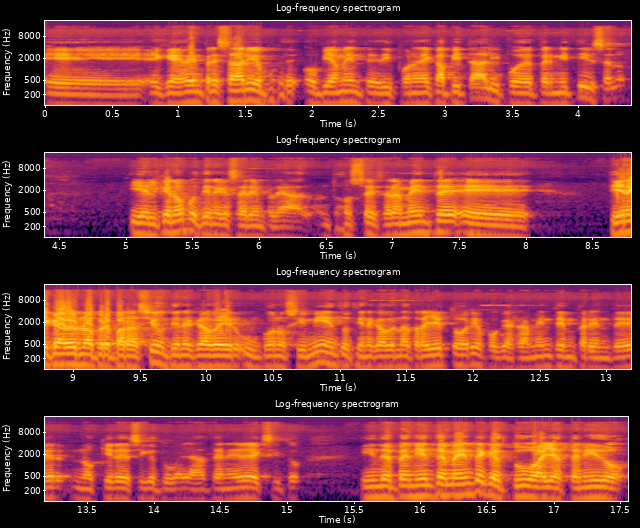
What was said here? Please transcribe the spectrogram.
eh, el que es empresario pues, obviamente dispone de capital y puede permitírselo y el que no pues tiene que ser empleado. Entonces realmente eh, tiene que haber una preparación, tiene que haber un conocimiento, tiene que haber una trayectoria porque realmente emprender no quiere decir que tú vayas a tener éxito independientemente que tú hayas tenido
